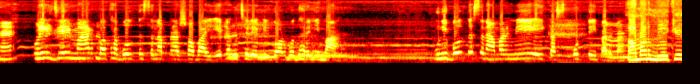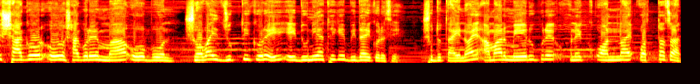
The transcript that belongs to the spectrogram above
হ্যাঁ? এই যে মার কথা বলতেছেন আপনারা সবাই এটা হচ্ছে রেমির গর্ভধারিণী মা। উনি বলতেছেন আমার মেয়ে এই কাজ করতেই পারবে না। আমার মেয়েকে সাগর ও সাগরের মা ও বোন সবাই যুক্তি করেই এই দুনিয়া থেকে বিদায় করেছে। শুধু তাই নয় আমার মেয়ের উপরে অনেক অন্যায় অত্যাচার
